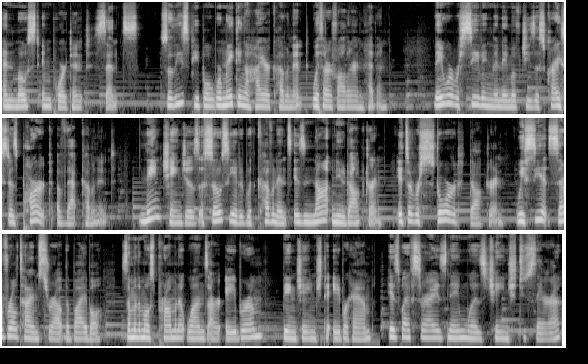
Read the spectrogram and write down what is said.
and most important sense. So these people were making a higher covenant with our Father in heaven. They were receiving the name of Jesus Christ as part of that covenant. Name changes associated with covenants is not new doctrine. It's a restored doctrine. We see it several times throughout the Bible. Some of the most prominent ones are Abram being changed to Abraham. His wife Sarai's name was changed to Sarah.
